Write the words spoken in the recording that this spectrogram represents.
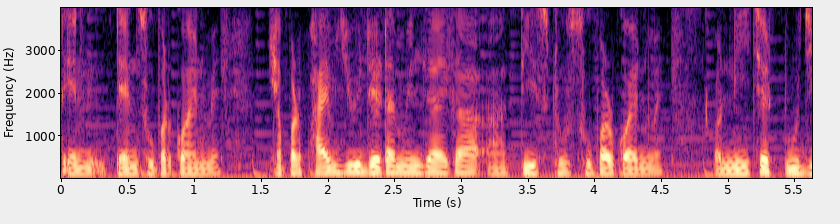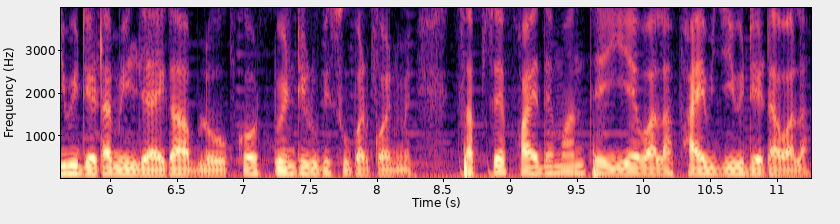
टेन टेन सुपर कॉइन में। यहाँ पर फाइव जी डेटा मिल जाएगा तीस टू सुपर कॉइन में। और नीचे टू जी डेटा मिल जाएगा आप लोगों को ट्वेंटी रुपीज़ सुपर कॉइन में। सबसे फ़ायदेमंद है ये वाला फाइव जी डेटा वाला।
